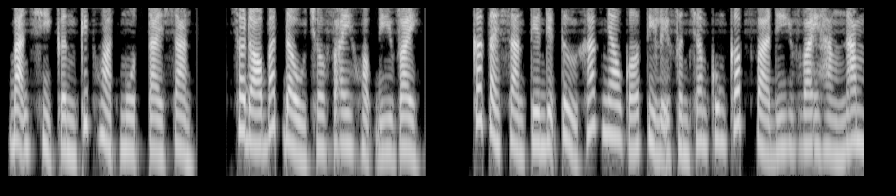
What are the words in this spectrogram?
bạn chỉ cần kích hoạt một tài sản, sau đó bắt đầu cho vay hoặc đi vay. Các tài sản tiền điện tử khác nhau có tỷ lệ phần trăm cung cấp và đi vay hàng năm,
